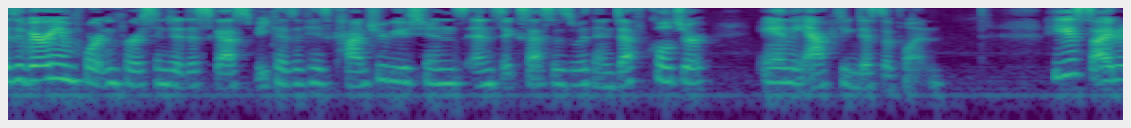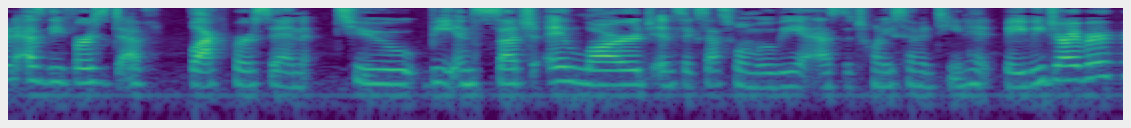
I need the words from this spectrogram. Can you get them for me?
is a very important person to discuss because of his contributions and successes within deaf culture and the acting discipline. He is cited as the first deaf black person to be in such a large and successful movie as the 2017 hit Baby Driver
